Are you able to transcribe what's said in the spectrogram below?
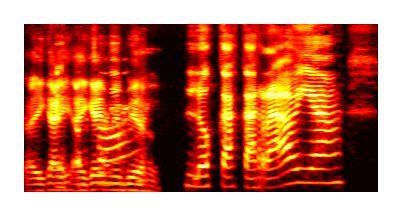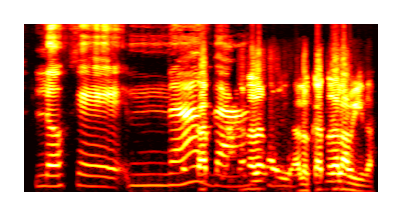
Ahí cae, mi viejo. Los cascarrabias, los que nada, Los cantos de la vida, los cantos de la vida.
